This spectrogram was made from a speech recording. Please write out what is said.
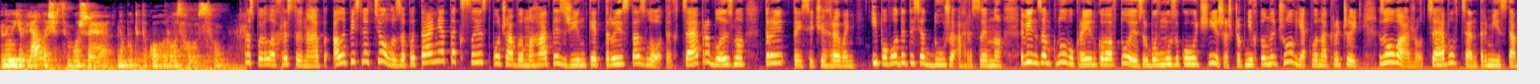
не уявляла, що це може набути такого розголосу. Розповіла Христина. Але після цього запитання таксист почав вимагати з жінки 300 злотих. Це приблизно 3 тисячі гривень. І поводитися дуже агресивно. Він замкнув українку в авто і зробив музику гучніше, щоб ніхто не чув, як вона кричить. Зауважу, це був центр міста.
